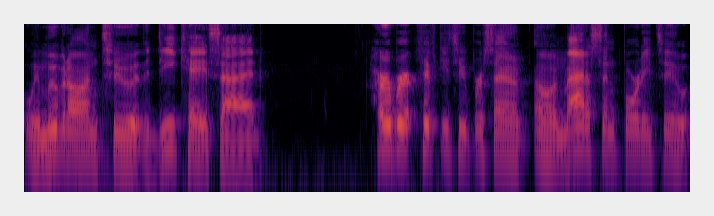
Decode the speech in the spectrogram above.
we move it on to the DK side. Herbert 52% owned, Mattison 42,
